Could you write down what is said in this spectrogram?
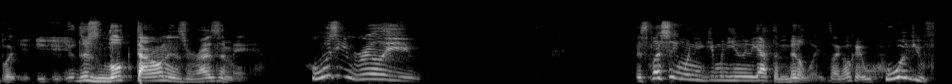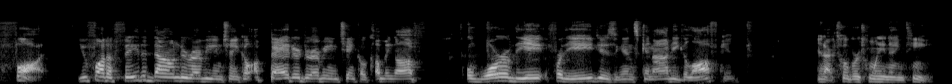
But you, you just look down his resume. Who is he really? Especially when you when you, when you got the middleweight, it's like okay, who have you fought? You fought a faded down Derevyanchenko, a battered Derevyanchenko coming off a war of the for the ages against Gennady Golovkin in October 2019.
